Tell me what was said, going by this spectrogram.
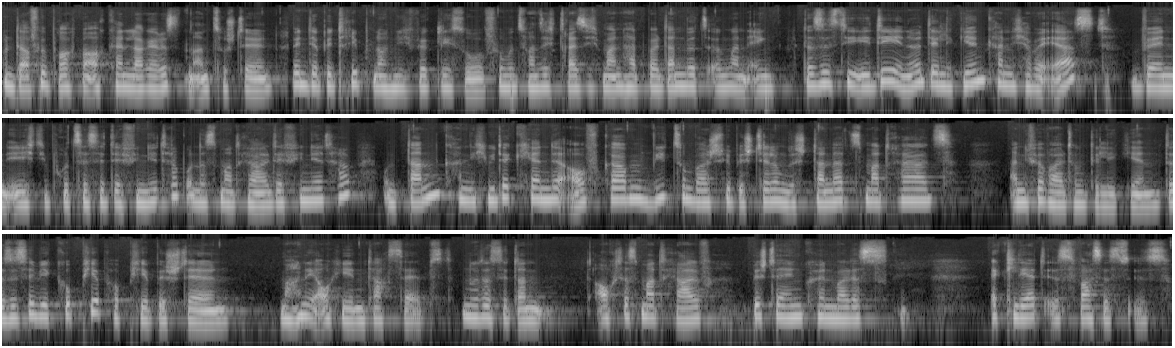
Und dafür braucht man auch keinen Lageristen anzustellen, wenn der Betrieb noch nicht wirklich so 25, 30 Mann hat, weil dann wird es irgendwann eng. Das ist die Idee. Ne? Delegieren kann ich aber erst, wenn ich die Prozesse definiert habe und das Material definiert habe. Und dann kann ich wiederkehrende Aufgaben, wie zum Beispiel Bestellung des Standardsmaterials, an die Verwaltung delegieren. Das ist ja wie Kopierpapier bestellen. Machen die auch jeden Tag selbst. Nur, dass sie dann auch das Material bestellen können, weil das erklärt ist, was es ist.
